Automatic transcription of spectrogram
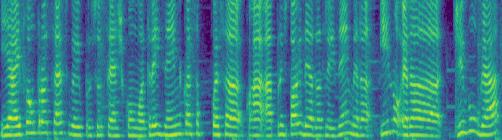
E aí foi um processo, veio para o seu Sérgio com o A3M, com essa, com essa a, a principal ideia do A3M era, era divulgar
